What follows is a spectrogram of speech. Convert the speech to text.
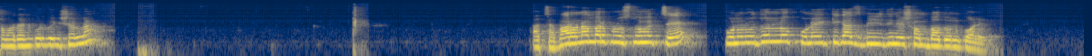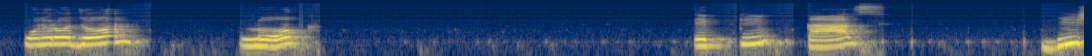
সমাধান করব ইনশাল্লাহ। আচ্ছা বারো নম্বর প্রশ্ন হচ্ছে, পনেরো জন লোক কোনো একটি কাজ বিশ দিনে সম্পাদন করে। পনেরো জন লোক একটি কাজ বিশ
